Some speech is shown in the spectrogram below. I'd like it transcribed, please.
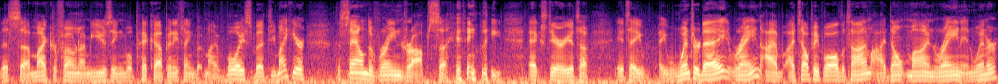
this uh, microphone I'm using will pick up anything but my voice, but you might hear the sound of raindrops uh, hitting the exterior. It's a it's a, a winter day, rain. I, I tell people all the time I don't mind rain in winter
